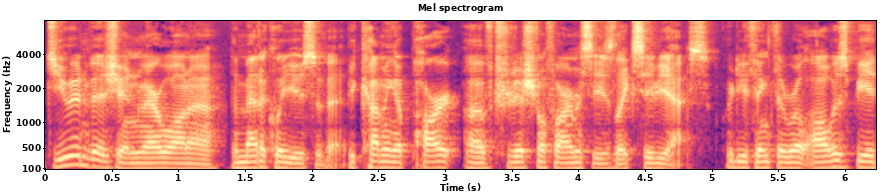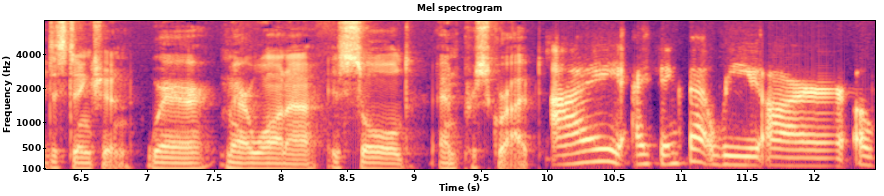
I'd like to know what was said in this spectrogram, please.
Do you envision marijuana, the medical use of it, becoming a part of traditional pharmacies like CVS? Or do you think there will always be a distinction where marijuana is sold and prescribed? I I think that we are oh,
